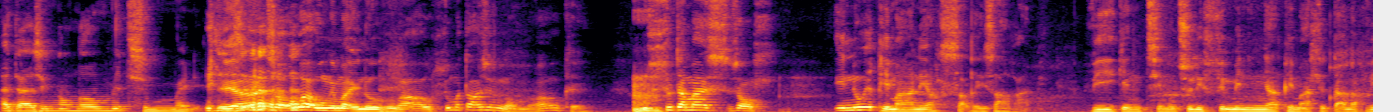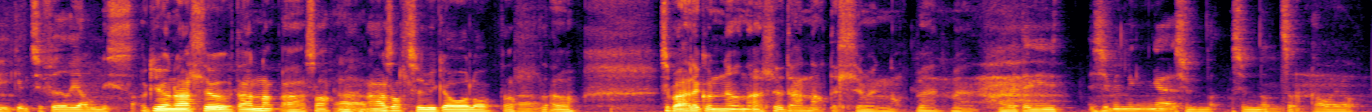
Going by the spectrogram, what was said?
атаасингорнеруммит суммани ja så уа унгима инуугунга уллума таасингорна а окей уллу тамаас соор инуи qimаниарсарисаараами weekend simut suliffiminingaaqimaallу taanaq weekend si feriarnissa Okionaalluu taannaq aasar Aa. aasarsivigaolortar сипаалакуннернааллу тааннар Таллимангорпаат маа агатаги симиннинга суннер суннертеққаруйорт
